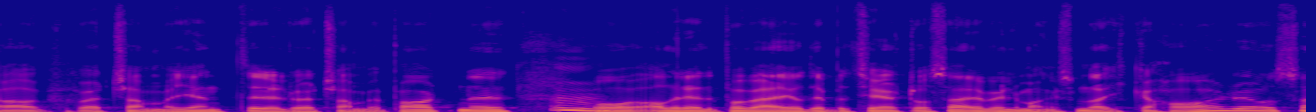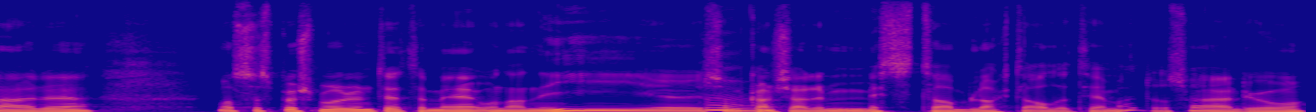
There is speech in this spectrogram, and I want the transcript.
har vært sammen med jenter eller vært sammen med partner, og allerede på vei og debutert. Og så er det veldig mange som da ikke har det. Og så er det Masse spørsmål rundt dette med onani, som som kanskje er det mest tabelagte av alle temaer. Og så er det jo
